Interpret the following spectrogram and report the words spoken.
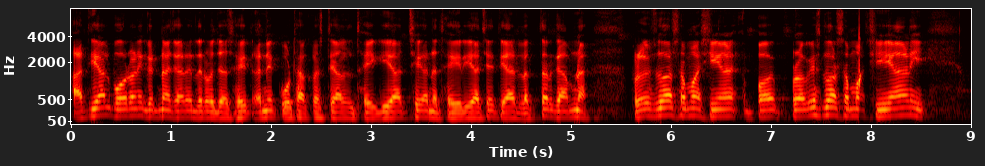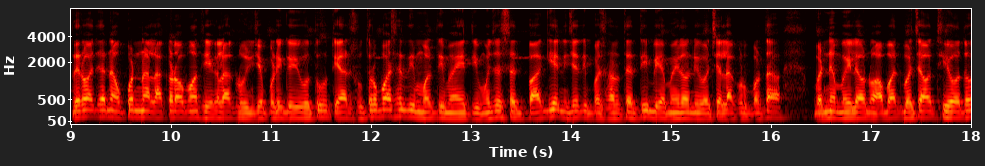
આથી હાલ પૌરાણિક ઘટના ચારે દરવાજા સહિત અનેક કોઠા ખસ્તેહાલ થઈ ગયા છે અને થઈ રહ્યા છે. ત્યારે લખતર ગામના પ્રવેશદ્વાર સમા શિયા પ્રવેશદ્વાર સમા શિયાળી દરવાજાના ઉપરના લાકડાઓમાંથી એક લાકડું નીચે પડી ગયું હતું. ત્યારે સૂત્રો પાસેથી મળતી માહિતી મુજબ સદભાગ્યે નીચેથી પસાર થતી બે મહિલાઓની વચ્ચે લાકડું પડતા બંને મહિલાઓનો આબાદ બચાવ થયો હતો.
